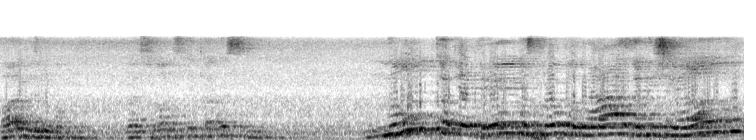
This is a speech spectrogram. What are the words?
Olha, meus irmãos, nós somos tentados assim. Nunca devemos procurar religião,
